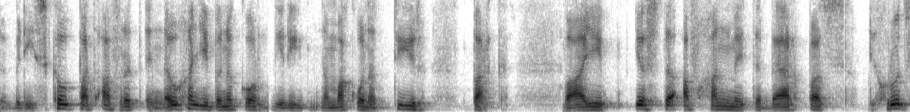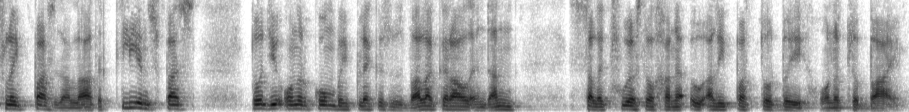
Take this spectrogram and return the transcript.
by die skilpad afrit en nou gaan jy binnekort deur die Namakwa Natuurpark waar jy eerste afgaan met 'n bergpas, die Grootvlei pas, dan later Kleenspas tot jy onderkom by plekke soos Wallakraal en dan sal ek voorstel gaan 'n ou alipad tot by Honneklip Baai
